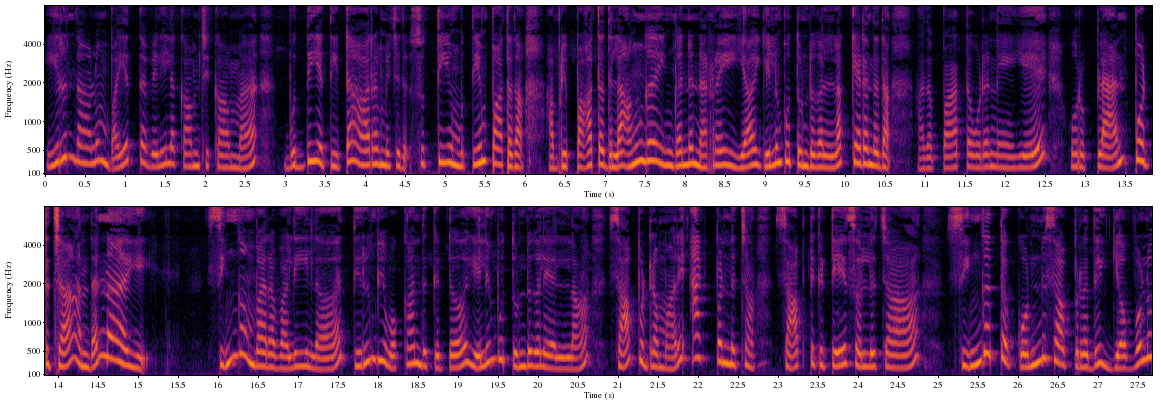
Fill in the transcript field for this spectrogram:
இருந்தாலும் பயத்தை வெளியில் காமிச்சிக்காம புத்தியை தீட்ட ஆரம்பிச்சது. சுத்தியும் முத்தியும் பார்த்ததான். அப்படி பார்த்ததுல அங்கே இங்கன்னு நிறையா எலும்பு துண்டுகள்லாம் கிடந்ததான். அதை பார்த்த உடனேயே ஒரு பிளான் போட்டுச்சா அந்த நாய். சிங்கம் வர வழியில் திரும்பி உக்காந்துக்கிட்டு எலும்பு துண்டுகளை எல்லாம் சாப்பிட்ற மாதிரி ஆக்ட் பண்ணுச்சான் சாப்பிட்டுக்கிட்டே சொல்லுச்சா சிங்கத்தை கொன்று சாப்பிட்றது எவ்வளோ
